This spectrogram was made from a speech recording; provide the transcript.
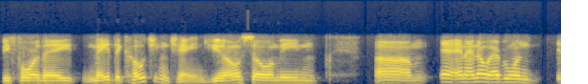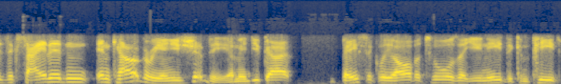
before they made the coaching change. You know, so I mean, um, and, and I know everyone is excited in, in Calgary, and you should be. I mean, you've got basically all the tools that you need to compete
